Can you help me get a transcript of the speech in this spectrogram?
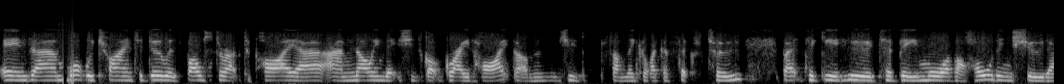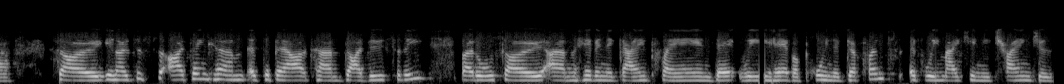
And um, what we're trying to do is bolster up Te Paea, um, knowing that she's got great height. Um, she's something like a six-two, but to get her to be more of a holding shooter. So, you know, just I think um, it's about um, diversity, but also um, having a game plan that we have a point of difference if we make any changes.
